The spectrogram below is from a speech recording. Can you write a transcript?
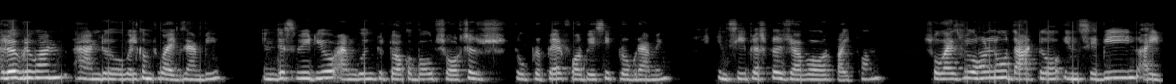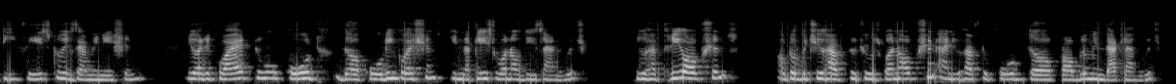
Hello everyone and uh, welcome to ixamBee. In this video, I'm going to talk about sources to prepare for basic programming in C++, Java or Python. So as we all know that uh, in SEBI IT phase 2 examination, you are required to code the coding questions in at least one of these language. You have three options out of which you have to choose one option and you have to code the problem in that language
